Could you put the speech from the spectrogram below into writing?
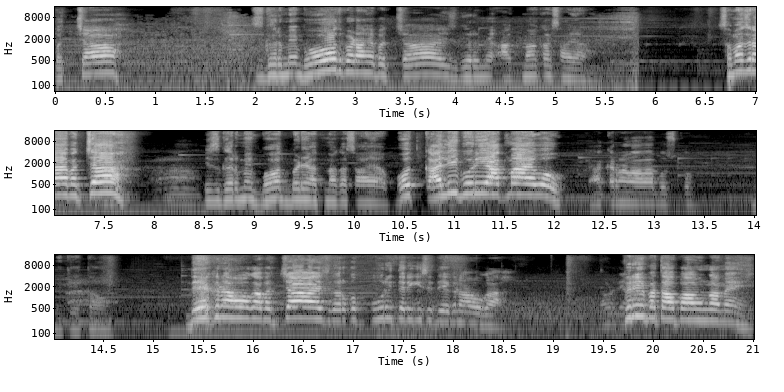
बच्चा इस घर में बहुत बड़ा है बच्चा इस घर में आत्मा का साया है समझ रहा है बच्चा इस घर में बहुत बड़े आत्मा का साया है। बहुत काली बुरी आत्मा है वो क्या करना बाबा आप उसको? मैं देता हूँ। देखना होगा बच्चा इस घर को पूरी तरीके से देखना होगा। फिर ही बता पाऊँगा मैं।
